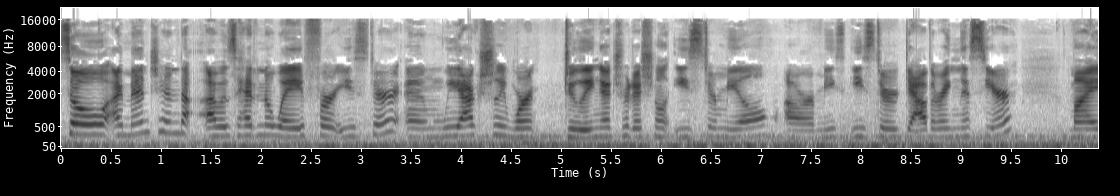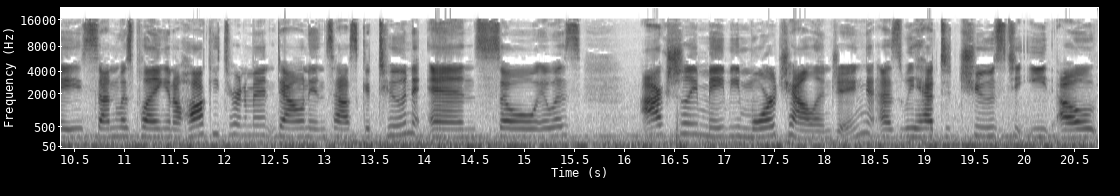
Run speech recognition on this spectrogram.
So I mentioned I was heading away for Easter, and we actually weren't doing a traditional Easter meal or Easter gathering this year. My son was playing in a hockey tournament down in Saskatoon, and so it was actually maybe more challenging as we had to choose to eat out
